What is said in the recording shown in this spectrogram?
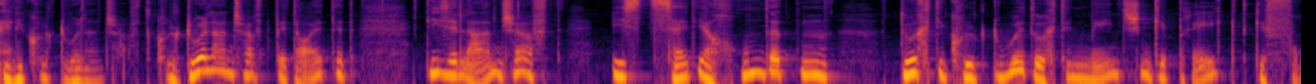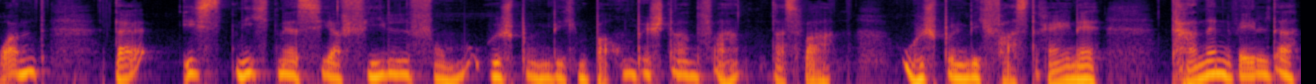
eine Kulturlandschaft. Kulturlandschaft bedeutet, diese Landschaft ist seit Jahrhunderten durch die Kultur, durch den Menschen geprägt, geformt. Da ist nicht mehr sehr viel vom ursprünglichen Baumbestand vorhanden. Das waren ursprünglich fast reine Tannenwälder,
